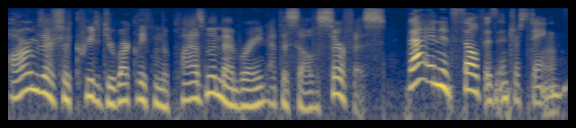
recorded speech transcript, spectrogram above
arms are secreted directly from the plasma membrane at the cell's surface. That in itself is interesting,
